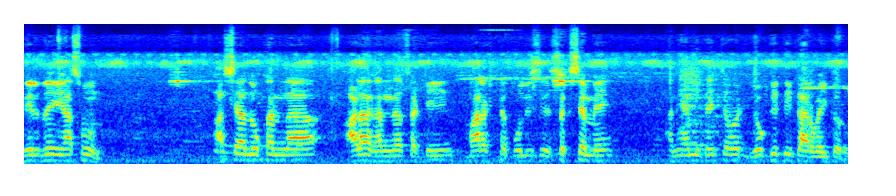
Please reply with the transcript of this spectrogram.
निर्दयी असून अशा लोकांना आळा घालण्यासाठी महाराष्ट्र पोलीस सक्षम आहे आणि आम्ही त्यांच्यावर योग्य ती कारवाई करू.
